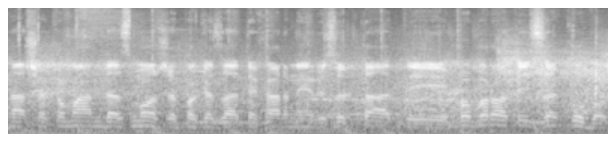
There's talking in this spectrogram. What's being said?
наша команда зможе показати гарний результат і поборотись за кубок.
